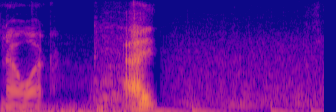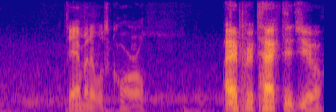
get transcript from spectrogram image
No, what? I Damn it, it was Coral. I protected you.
